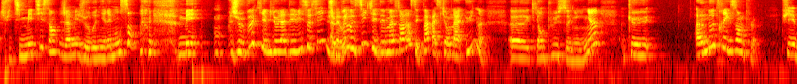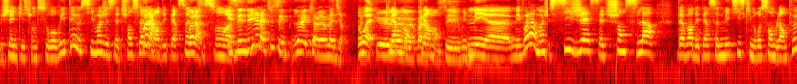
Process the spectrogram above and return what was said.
Je suis team métis, hein, jamais je renierai mon sang. Mais je veux qu'il y ait Viola Davis aussi. Je Ah bah veux oui. aussi qu'il y ait des meufs noires. C'est pas parce qu'il y en a une euh, qui en plus gna que un autre exemple. Puis puis il y a une question de sororité aussi. Moi j'ai cette chance-là Voilà. d'avoir des personnes Voilà. qui sont. euh, Et Zendaya là-dessus, c'est là qu'il n'y a rien à dire. Parce Ouais, que, clairement, voilà, clairement. oui. Mais, euh, mais voilà, moi, si j'ai cette chance-là d'avoir des personnes métisses qui me ressemblent un peu.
